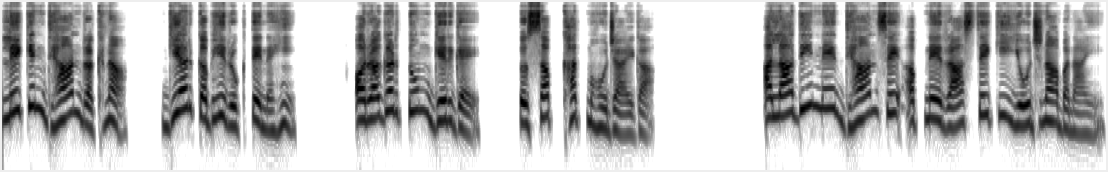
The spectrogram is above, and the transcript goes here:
लेकिन ध्यान रखना, गियर कभी रुकते नहीं, और अगर तुम गिर गए तो सब खत्म हो जाएगा। अलादीन ने ध्यान से अपने रास्ते की योजना बनाई।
